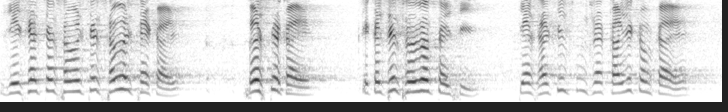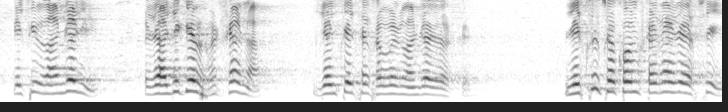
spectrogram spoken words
देशाच्या समस्या समस्या काय प्रश्न काय ते कसे सोडवता येतील त्यासाठी तुमचा कार्यक्रम काय आहे याची मांडणी राजकीय पक्षांना जनतेच्या समोर मांडायला लागतं नेतृत्व कोण करणारे असतील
